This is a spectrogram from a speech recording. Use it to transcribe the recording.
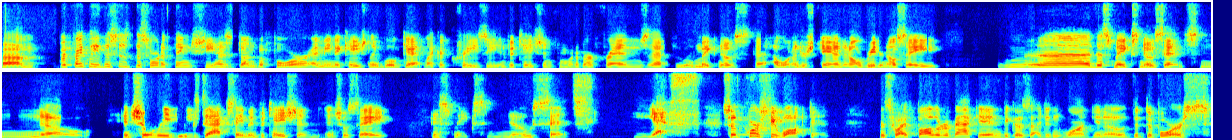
Um, but frankly, this is the sort of thing she has done before. I mean, occasionally we'll get like a crazy invitation from one of our friends that will make no that I won't understand, and I'll read it and I'll say, uh, this makes no sense. No. And she'll read the exact same invitation and she'll say, this makes no sense. Yes. So of course she walked in. And so I followed her back in because I didn't want, you know, the divorce.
